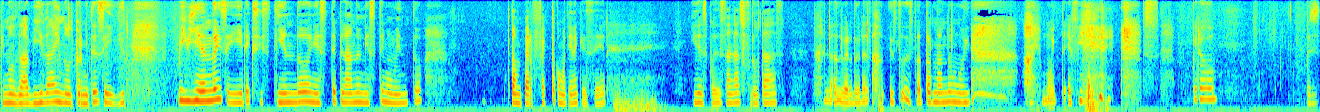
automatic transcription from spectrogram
que nos da vida y nos permite seguir viviendo y seguir existiendo en este plano, en este momento tan perfecto como tiene que ser. Y después están las frutas, las verduras. Esto se está tornando muy ay, muy tefi. Pero, pues,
